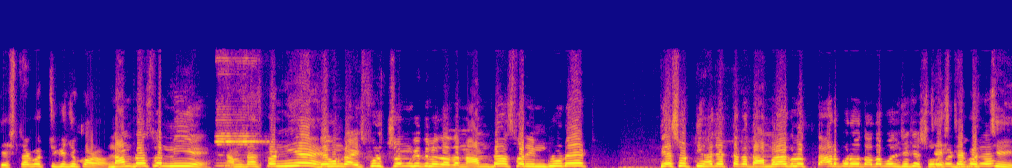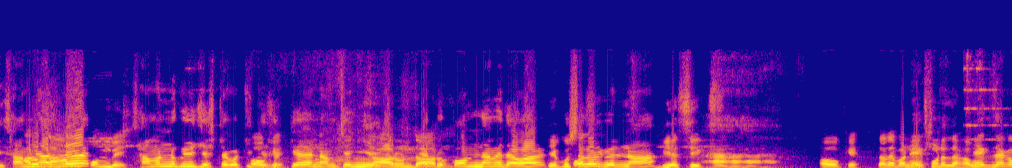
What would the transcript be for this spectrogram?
চেষ্টা করছি কিছু করার। নাম ট্রান্সফার নিয়ে। নাম ট্রান্সফার নিয়ে। দেখুন গাইস পুরো চমকে দিল দাদা। নাম ট্রান্সফার ইনক্লুডেড তেষট্টি হাজার টাকা দাম রাখল তারপরেও দাদা বলছে যে চেষ্টা করছি, সামনে আসলে কমবে। সামান্য কিছু চেষ্টা করছি. তেষট্টি হাজার নাম চেঞ্জ। দারুণ, দারুণ। কম দামে দেওয়ার 21 সালের? না। বিএস হ্যাঁ হ্যাঁ হ্যাঁ হ্যাঁ। ওকে দাদা এবার নেক্সট মডেল দেখাবো। নেক্সট দেখো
